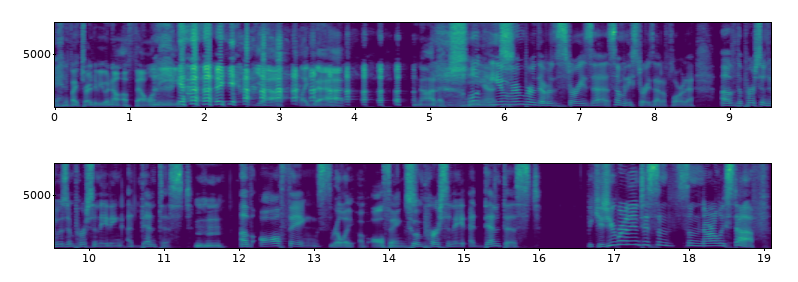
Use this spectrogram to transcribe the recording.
And if I tried to be a, a felony, yeah. yeah, like that, not a chance. Well, you remember there were stories, uh, so many stories out of Florida of the person who was impersonating a dentist. Mm-hmm. Of all things, really, of all things, to impersonate a dentist, because you run into some some gnarly stuff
